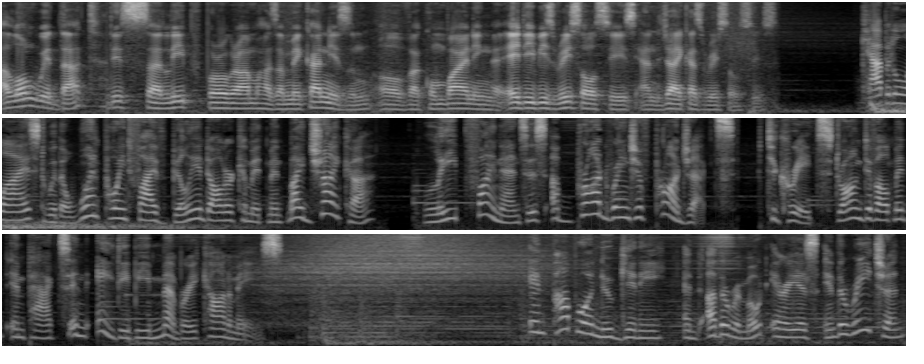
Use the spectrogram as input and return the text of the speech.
Along with that, this uh, LEAP program has a mechanism of uh, combining ADB's resources and JICA's resources. Capitalized with a $1.5 billion commitment by JICA, LEAP finances a broad range of projects to create strong development impacts in ADB member economies. In Papua New Guinea and other remote areas in the region,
